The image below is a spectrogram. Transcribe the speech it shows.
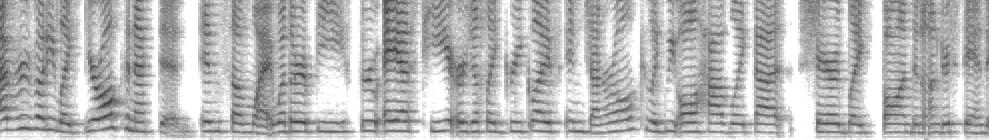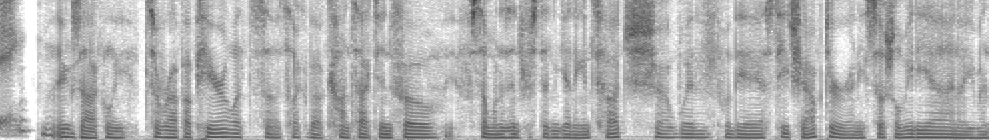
everybody like you're all connected in some way whether it be through ast or just like greek life in general because like we all have like that shared like bond and understanding. Exactly. To wrap up here let's uh, talk about contact info. If someone is interested in getting in touch uh, with with the ast chapter or any social media i know you men-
